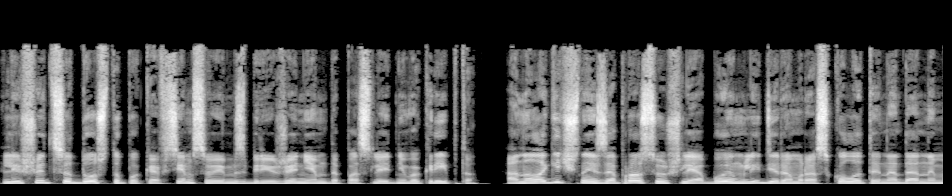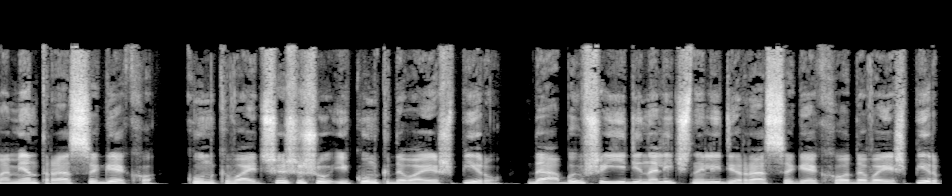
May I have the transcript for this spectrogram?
лишится доступа ко всем своим сбережениям до последнего крипто. Аналогичные запросы ушли обоим лидерам расколотой на данный момент расы Гекхо, Кунг Вайт Шишишу и Кунг Даваешпиру. Да, бывший единоличный лидер расы Гекхо Даваешпир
